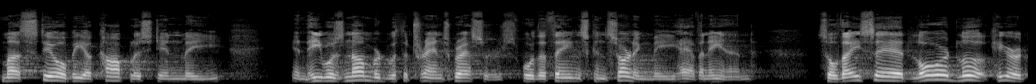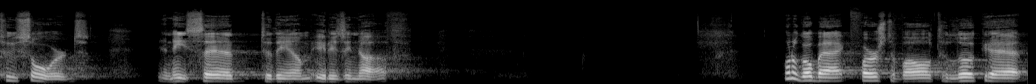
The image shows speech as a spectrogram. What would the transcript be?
must still be accomplished in me. And he was numbered with the transgressors, for the things concerning me have an end. So they said, Lord, look, here are two swords. And he said to them, It is enough. I want to go back, first of all, to look at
